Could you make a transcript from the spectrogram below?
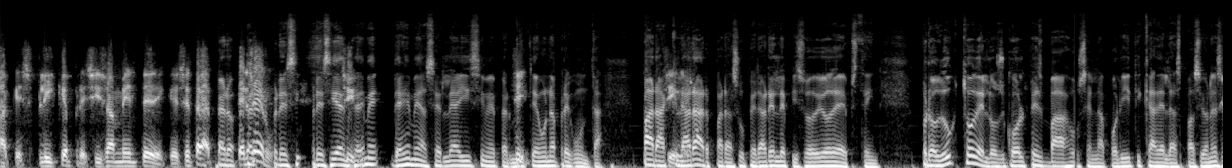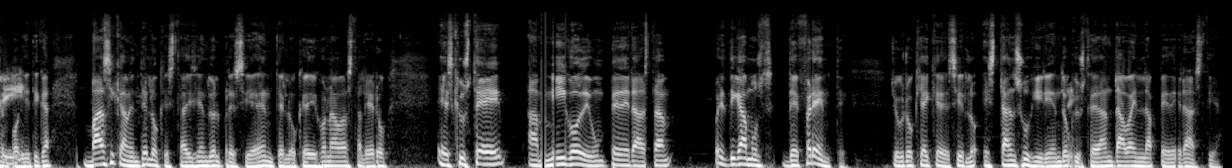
para que explique precisamente de qué se trata. Pero, Tercero, presidente, déjeme, hacerle ahí, si me permite, una pregunta. Para aclarar, para superar el episodio de Epstein, producto de los golpes bajos en la política, de las pasiones en política, básicamente lo que está diciendo el presidente, lo que dijo Navastalero, es que usted, amigo de un pederasta, pues digamos, de frente, yo creo que hay que decirlo, están sugiriendo que usted andaba en la pederastia.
